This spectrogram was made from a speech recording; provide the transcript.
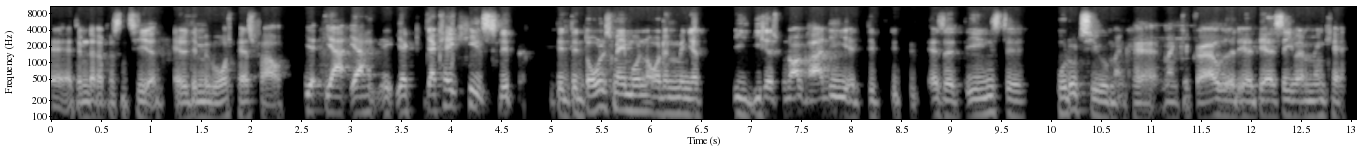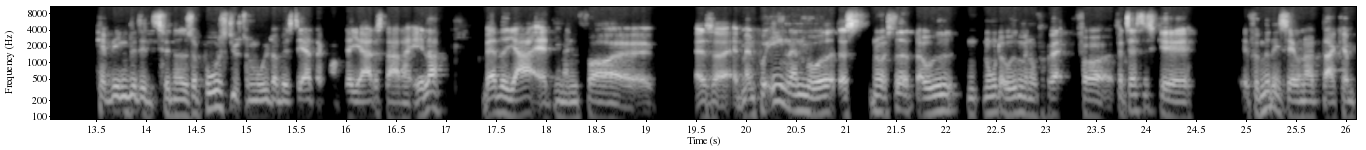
er dem, der repræsenterer alle dem med vores pasfarve. Jeg, jeg, jeg, jeg, jeg kan ikke helt slippe den, den dårlige smag i munden over det, men jeg, i, I har sgu nok ret i, at det, det, altså det eneste produktive, man kan, man kan gøre ud af det her, det er at se, hvordan man kan, kan vinkle det til noget så positivt som muligt, og hvis det er, at der kommer der hjertestarter, eller hvad ved jeg, at man får, øh, altså at man på en eller anden måde, der sidder derude, nogen derude med nogle for, for fantastiske øh, formidlingsevner, der kan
